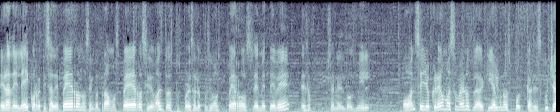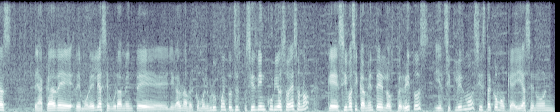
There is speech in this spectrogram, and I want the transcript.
era de ley corretiza de perros, nos encontrábamos perros y demás, entonces pues por eso le pusimos perros MTV, eso pues en el 2011 yo creo más o menos, aquí algunos podcast escuchas de acá de, de Morelia seguramente llegaron a ver como el grupo, entonces pues sí es bien curioso eso, ¿no? Que sí básicamente los perritos y el ciclismo sí está como que ahí hacen un,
